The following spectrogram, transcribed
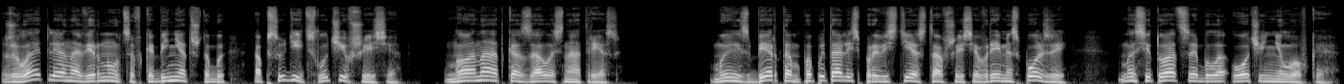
желает ли она вернуться в кабинет, чтобы обсудить случившееся, но она отказалась на отрез. Мы с Бертом попытались провести оставшееся время с пользой, но ситуация была очень неловкая.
